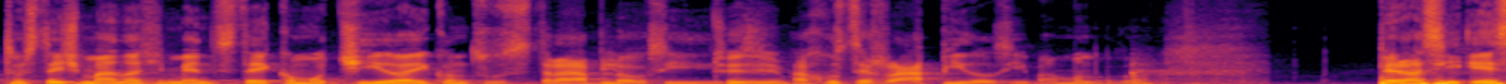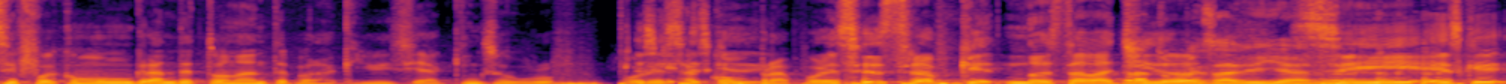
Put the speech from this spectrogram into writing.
tu stage management esté como chido ahí con tus strap logs y Sí, sí. ajustes rápidos y vámonos, ¿no? Pero así, ese fue como un gran detonante para que yo hiciera Kings of Groove. Por Es que- esa que- compra, por ese strap que no estaba Era tu chido. pesadilla, ¿no? Sí, es que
